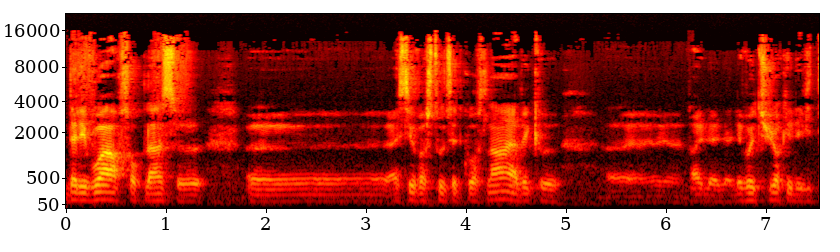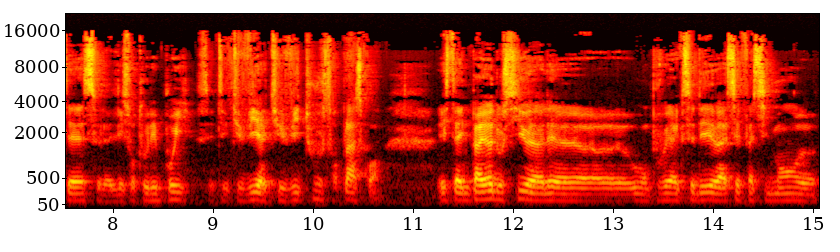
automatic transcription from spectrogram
d'aller voir sur place euh, euh, à Silverstone cette course-là, avec euh, les voitures, les vitesses, les, surtout les bruits. C'était, tu vis, tu vis tout sur place, quoi. Et c'était une période aussi euh, euh, on pouvait accéder assez facilement, euh,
